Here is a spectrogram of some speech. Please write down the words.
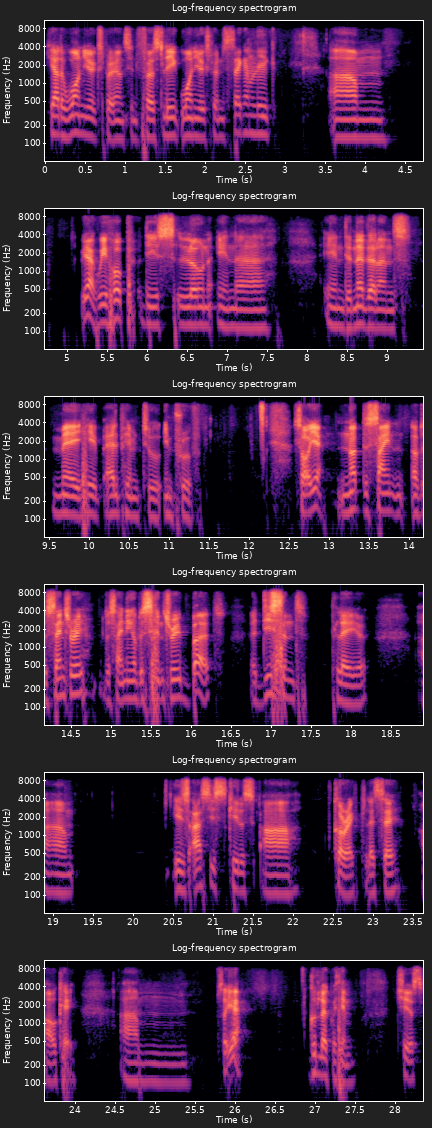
he had a one-year experience in first league, one year experience second league. Um, yeah, we hope this loan in uh, in the Netherlands may help him to improve. So yeah, not the sign of the century, the signing of the century, but a decent player. Um, his assist skills are correct, let's say, are okay. Um, so yeah, good luck with him. Cheers.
